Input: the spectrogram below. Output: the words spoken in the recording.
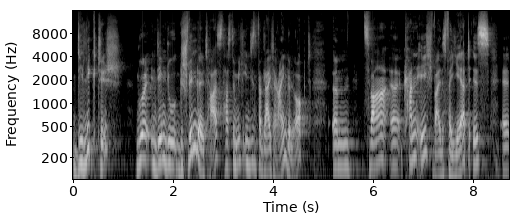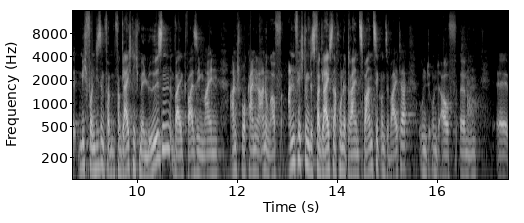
deliktisch nur indem du geschwindelt hast, hast du mich in diesen Vergleich reingeloggt. Ähm, zwar äh, kann ich, weil es verjährt ist, äh, mich von diesem Ver Vergleich nicht mehr lösen, weil quasi mein Anspruch, keine Ahnung, auf Anfechtung des Vergleichs nach 123 und so weiter und, und auf ähm, äh,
